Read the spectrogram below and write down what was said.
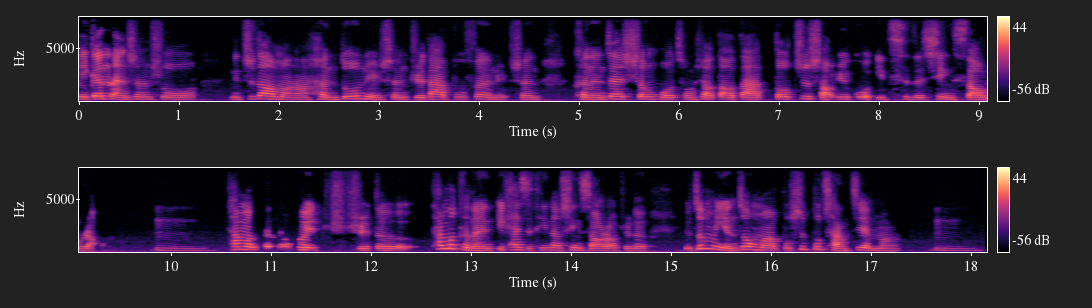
你跟男生说，你知道吗？很多女生，绝大部分女生，可能在生活从小到大都至少遇过一次的性骚扰。嗯他们可能会觉得，他们可能一开始听到性骚扰，觉得有这么严重吗？不是不常见吗？嗯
